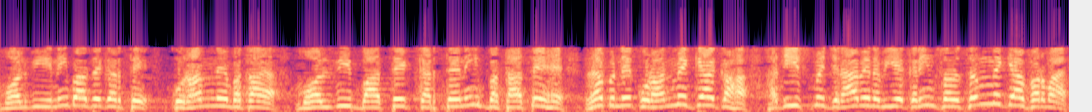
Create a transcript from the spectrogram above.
मौलवी ये नहीं बातें करते। कुरान ने बताया, मौलवी बातें करते नहीं, बताते हैं। रब ने कुरान में क्या कहा? हदीस में जनाब नबी करीम सरसम ने क्या फरमाया?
